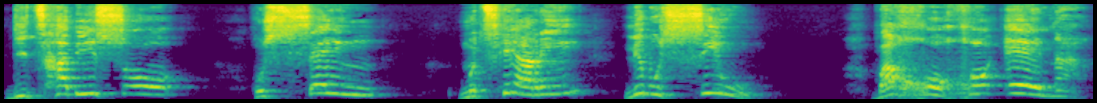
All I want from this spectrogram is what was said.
Ditshabiso hoseng motsheare le bosiu ba kgokgo ena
